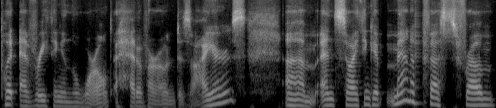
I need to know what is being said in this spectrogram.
put everything in the world ahead of our own desires. Um, and so I think it manifests from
